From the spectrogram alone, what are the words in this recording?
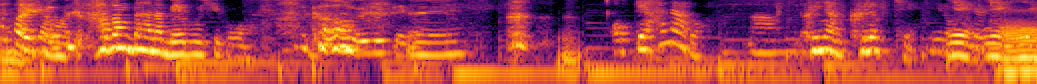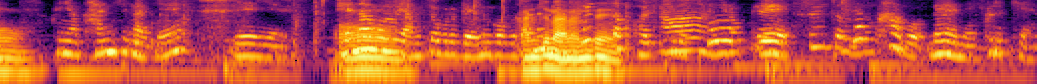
진짜 잘 어울려. 가방도 하나 매보시고. 가방 왜 이렇게? 네. 음. 어깨 하나로 아, 그냥 그렇게 이렇게? 예, 예, 예. 어, 그냥 간지나게 예예 배낭으로 어. 양쪽으로 매는 것보다는. 그냥 슬쩍 걸치고 아 툭, 이렇게 예, 슬쩍 툭 하고 네네 그렇게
